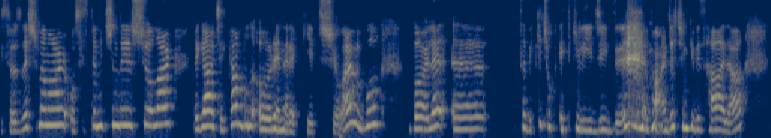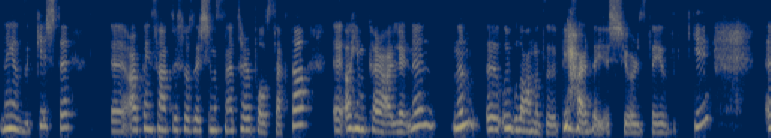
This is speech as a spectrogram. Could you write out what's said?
bir sözleşme var, o sistem içinde yaşıyorlar ve gerçekten bunu öğrenerek yetişiyorlar ve bu böyle e, tabii ki çok etkileyiciydi bence çünkü biz hala ne yazık ki işte e, Avrupa İnsan Hakları Sözleşmesi'ne taraf olsak da e, ahim kararlarının e, uygulanmadığı bir yerde yaşıyoruz ne yazık ki. Ee,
